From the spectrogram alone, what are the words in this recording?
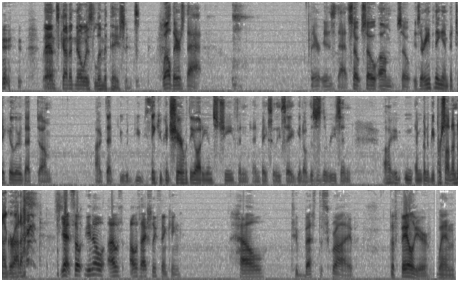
Man's got to know his limitations. Well, there's that. There is that. So, so, um, so, is there anything in particular that, um, uh, that you would you think you can share with the audience, Chief, and and basically say, you know, this is the reason I am going to be persona non grata. yeah. So you know, I was I was actually thinking how to best describe the failure when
